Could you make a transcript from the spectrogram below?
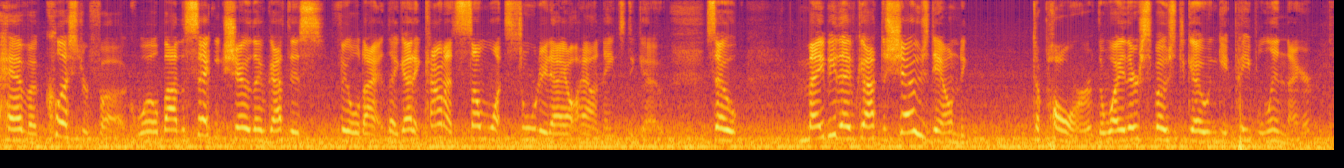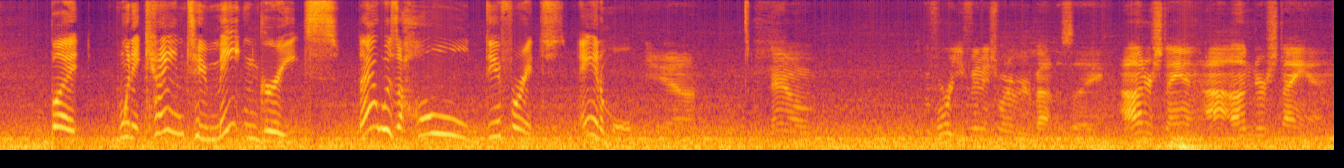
have a clusterfuck. Well, by the second show, they've got this filled out. They got it kind of somewhat sorted out how it needs to go. So maybe they've got the shows down to, to par the way they're supposed to go and get people in there. But when it came to meet and greets, that was a whole different animal. Yeah. Now, before you finish whatever you're about to say, I understand. I understand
